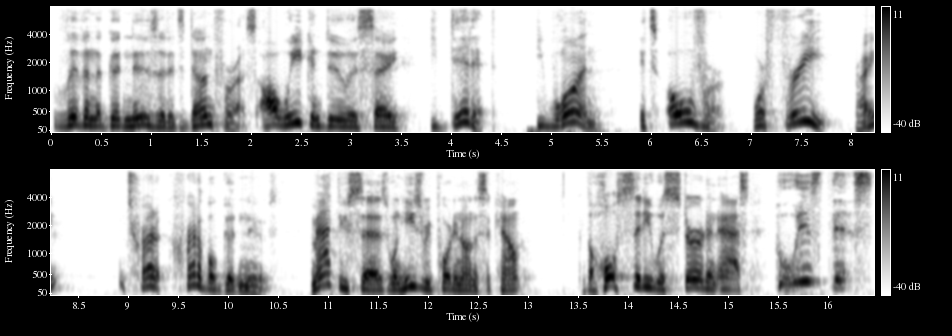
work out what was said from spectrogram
live in the good news that it's done for us. All we can do is say, He did it. He won. It's over. We're free, right? Incredible good news. Matthew says, when he's reporting on this account, the whole city was stirred and asked, Who is this?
